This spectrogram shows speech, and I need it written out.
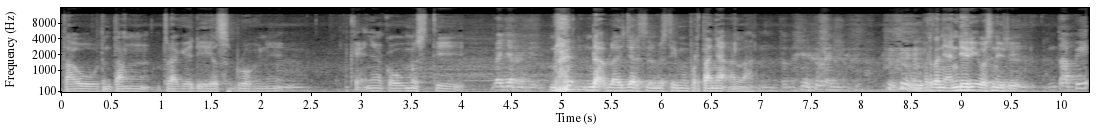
tahu tentang tragedi Hillsborough ini Mm, kayaknya kau mesti belajar lagi. Tidak belajar sih mesti mempertanyakan lah. Mm, tapi- mempertanyakan diri kau sendiri. Tapi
